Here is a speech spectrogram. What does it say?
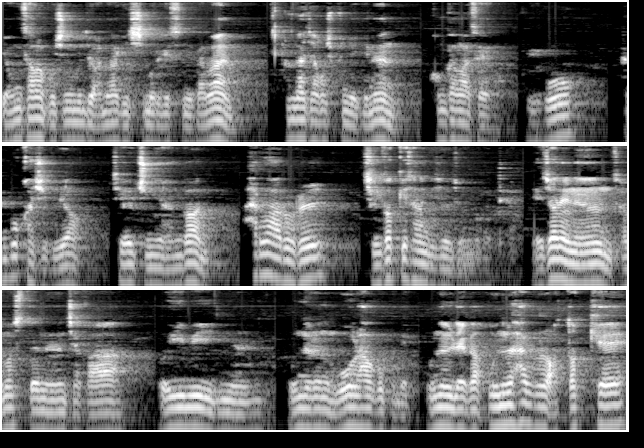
영상을 보시는 분들이 얼마나 계실지 모르겠습니다만 한 가지 하고 싶은 얘기는 건강하세요. 그리고 행복하시고요. 제일 중요한 건 하루하루를 즐겁게 사는 게 제일 좋은 것 같아요. 예전에는 젊었을 때는 제가 의미 있는 오늘은 뭘 하고 보냈고 오늘 내가 오늘 하루를 어떻게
